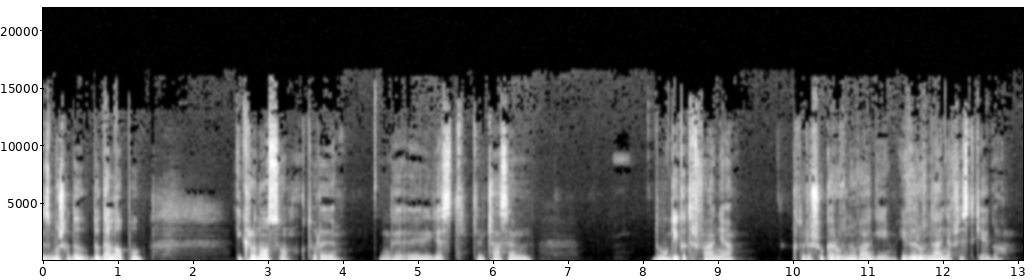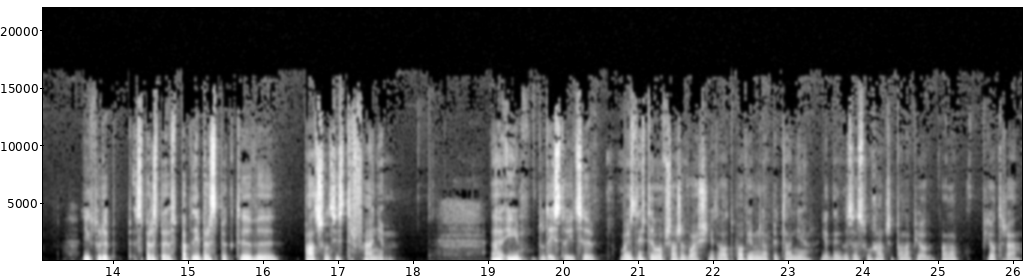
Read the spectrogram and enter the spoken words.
zmusza do, do galopu. I Kronosu, który y, jest tym czasem długiego trwania, który szuka równowagi i wyrównania wszystkiego. I który z, perspe z pewnej perspektywy patrząc jest trwaniem. E, I tutaj stoicy Moim zdaniem w tym obszarze właśnie to odpowiem na pytanie jednego ze słuchaczy, pana, Piotra, pana Piotra,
